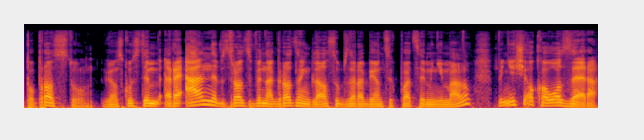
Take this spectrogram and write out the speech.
po prostu. W związku z tym realny wzrost wynagrodzeń dla osób zarabiających płacę minimalną wyniesie około zera.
